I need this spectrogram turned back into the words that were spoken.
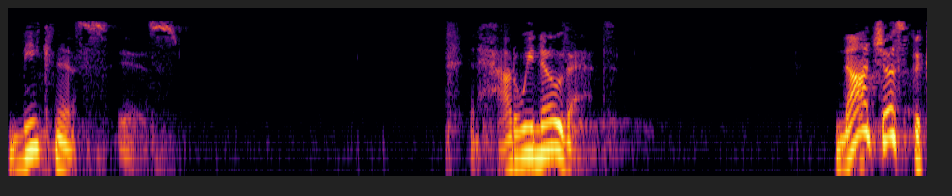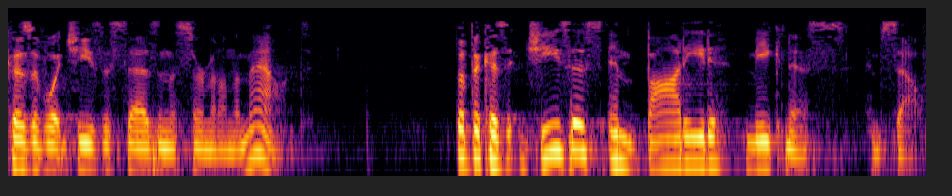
Meekness is. And how do we know that? Not just because of what Jesus says in the Sermon on the Mount, but because Jesus embodied meekness himself.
